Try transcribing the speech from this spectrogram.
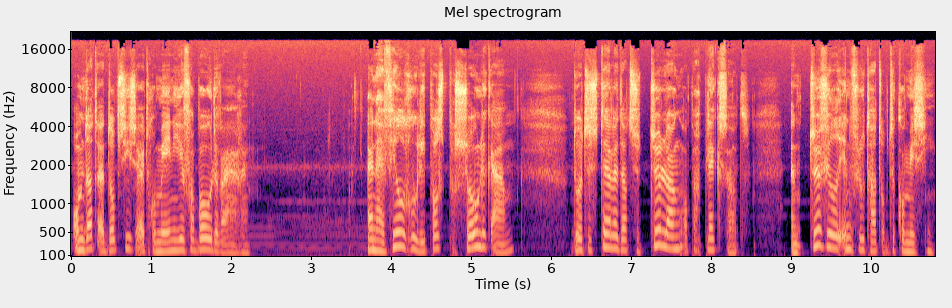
omdat adopties uit Roemenië verboden waren. En hij viel Roelie Post persoonlijk aan door te stellen dat ze te lang op haar plek zat en te veel invloed had op de commissie.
